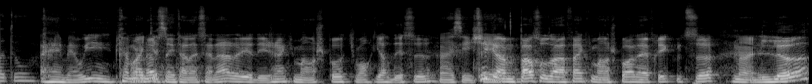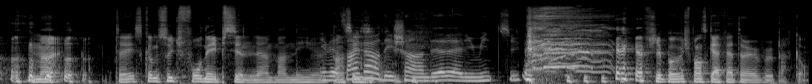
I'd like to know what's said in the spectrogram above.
gâteau? Eh ben oui, puis Comment c'est international, il y a des gens qui mangent pas, qui vont regarder ça. Ouais, c'est Tu sais, comme pense aux enfants qui mangent pas en Afrique ou tout ça. Ouais. Là, Ouais. C'est comme ceux qui font des piscines, là, à un moment donné. Il y euh, avait pensez-y. encore des chandelles allumées dessus? Je sais pas, je pense qu'elle a fait un vœu, par contre.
